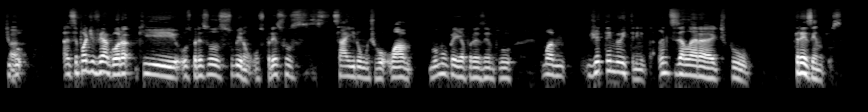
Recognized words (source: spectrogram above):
Tipo, aí você pode ver agora que os preços subiram. Os preços saíram, tipo, uma, vamos pegar, por exemplo, uma GT 1030. Antes ela era, tipo, 300.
